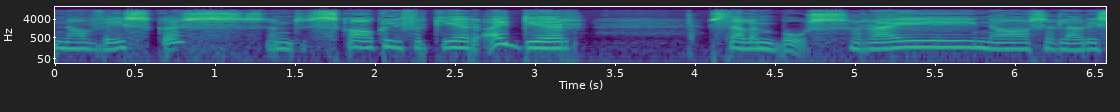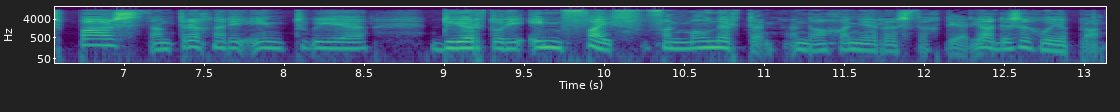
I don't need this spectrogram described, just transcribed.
na Weskus, dan skakel die verkeer uit deur Stellenbosch, ry na Sir Lauris Pas, dan terug na die N2 deur tot die M5 van Milnerton en dan gaan jy rustig deur. Ja, dis 'n goeie plan.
